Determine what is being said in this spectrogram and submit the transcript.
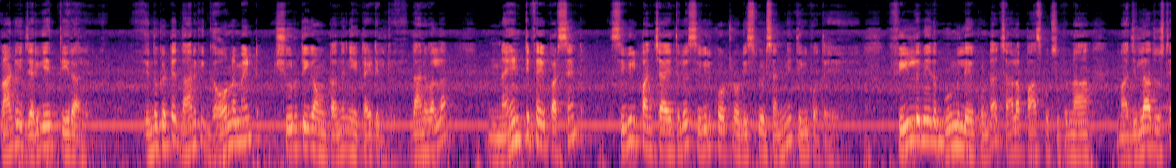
అలాంటివి జరిగి తీరాలి. ఎందుకంటే దానికి గవర్నమెంట్ షూరిటీగా ఉంటుంది నీ టైటిల్కి. దానివల్ల నైంటీ ఫైవ్ పర్సెంట్ సివిల్ పంచాయతీలు సివిల్ కోర్టులో డిస్ప్యూట్స్ అన్నీ తెగిపోతాయి. ఫీల్డ్ మీద భూమి లేకుండా చాలా పాస్బుక్స్. ఇప్పుడు నా మా జిల్లా చూస్తే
